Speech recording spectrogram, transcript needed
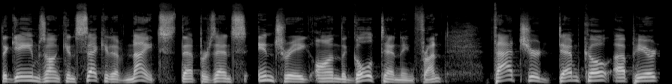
the games on consecutive nights that presents intrigue on the goaltending front. Thatcher Demko appeared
